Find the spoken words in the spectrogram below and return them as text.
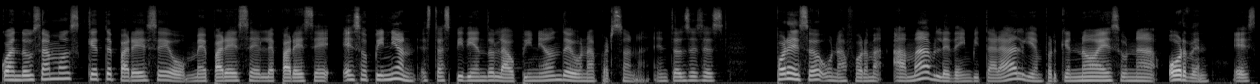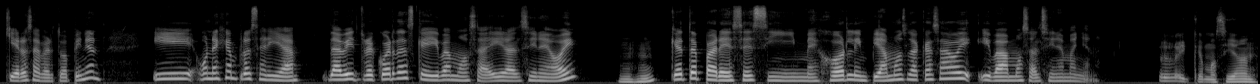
cuando usamos ¿qué te parece? o me parece, le parece, es opinión. Estás pidiendo la opinión de una persona. Entonces es por eso una forma amable de invitar a alguien, porque no es una orden, es quiero saber tu opinión. Y un ejemplo sería, David, ¿recuerdas que íbamos a ir al cine hoy? ¿Qué te parece si mejor limpiamos la casa hoy y vamos al cine mañana? Uy, qué emoción.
